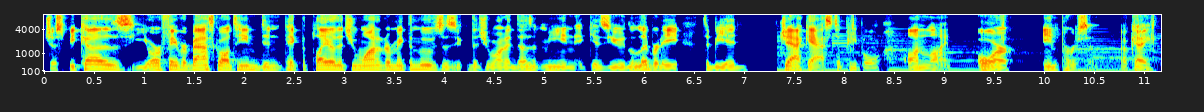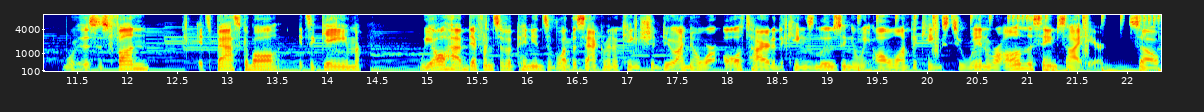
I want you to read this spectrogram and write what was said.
Just because your favorite basketball team didn't pick the player that you wanted or make the moves that you wanted doesn't mean it gives you the liberty to be a jackass to people online or in person. Okay. This is fun. It's basketball. It's a game. We all have difference of opinions of what the Sacramento Kings should do. I know we're all tired of the Kings losing and we all want the Kings to win. We're all on the same side here. So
